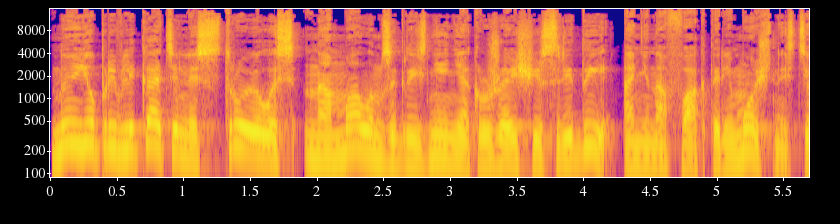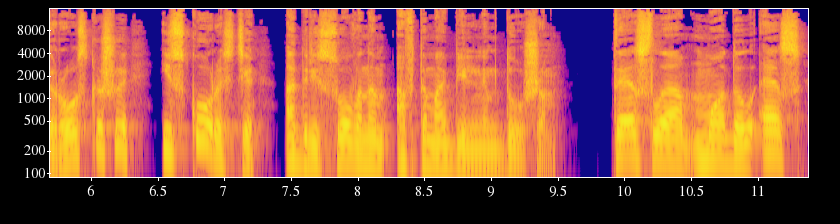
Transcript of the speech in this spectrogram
но ее привлекательность строилась на малом загрязнении окружающей среды, а не на факторе мощности, роскоши и скорости, адресованном автомобильным душам. Tesla Model S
